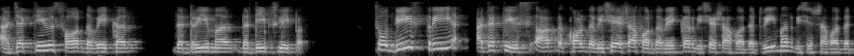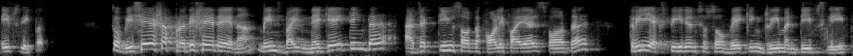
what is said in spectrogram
adjectives for the waker the dreamer the deep sleeper. So these three adjectives are the, called the Vishesha for the waker, Vishesha for the dreamer, Vishesha for the deep sleeper. So Vishesha Pradishedena means by negating the adjectives or the qualifiers for the three experiences of waking, dream and deep sleep.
